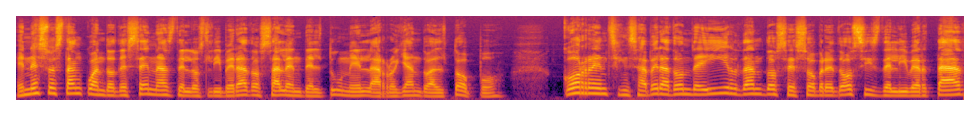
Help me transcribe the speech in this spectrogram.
En eso están cuando decenas de los liberados salen del túnel arrollando al topo, corren sin saber a dónde ir, dándose sobredosis de libertad,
